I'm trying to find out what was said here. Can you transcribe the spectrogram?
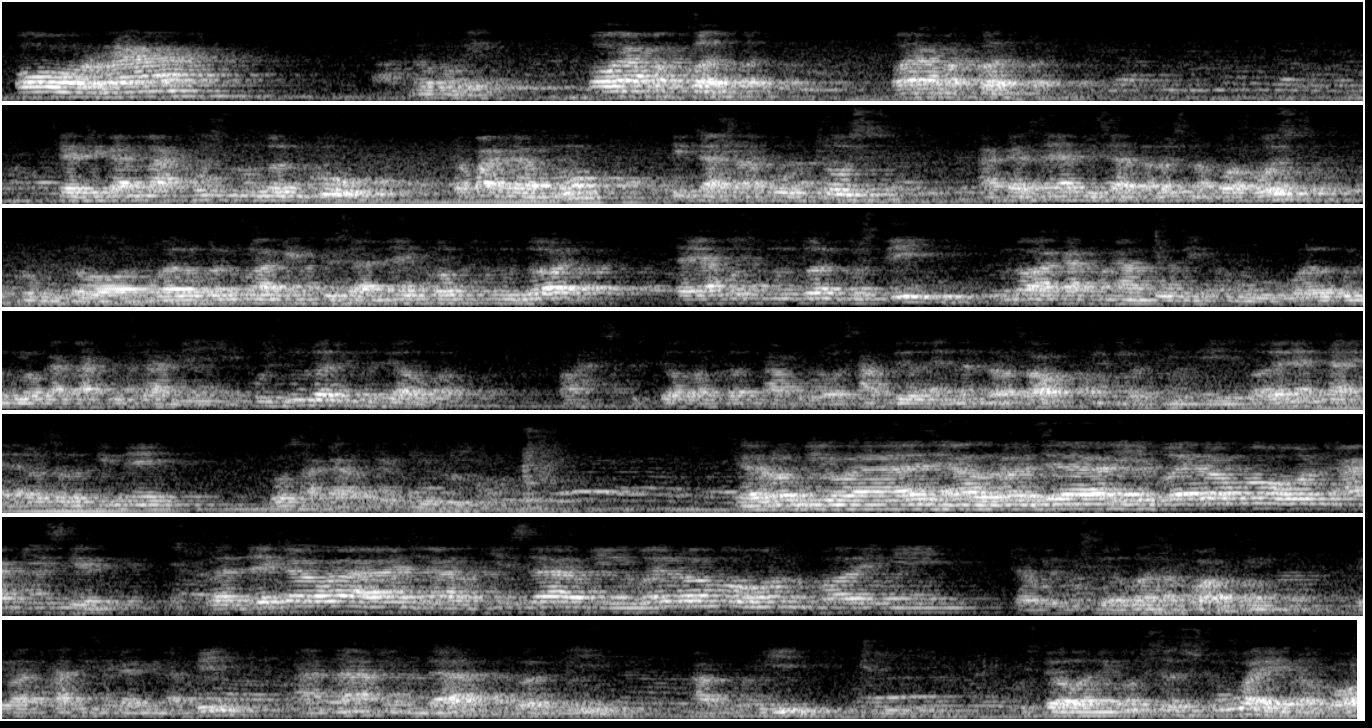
ora ora pegot. Ora pegot jadikanlah husnudonku kepadamu tidak terputus agar saya bisa terus napa husnudon walaupun melakukan dosanya husnudon saya husnudon Gusti untuk akan mengampuniku walaupun kula kata dosane husnudon Gusti Allah Wah, Gusti Allah tetap sambil enen rasa begini soalnya nek gak enak rasa begini kok sakar kiri Ya Rabbi waj'al rajai ghairamun akisin Ladeka waj'al hisabi ghairamun qarimi Dawai Gusti Allah apa sing lewat hadis kanjeng Nabi ana indah berni abdi Gusti Allah niku sesuai apa?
